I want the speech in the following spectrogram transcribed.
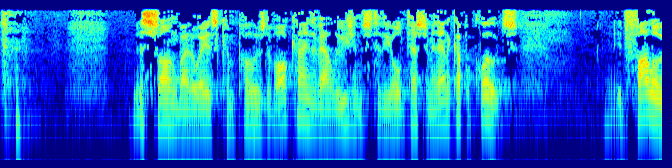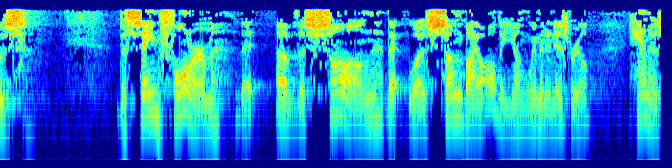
this song, by the way, is composed of all kinds of allusions to the Old Testament and a couple quotes. It follows the same form that, of the song that was sung by all the young women in Israel Hannah's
